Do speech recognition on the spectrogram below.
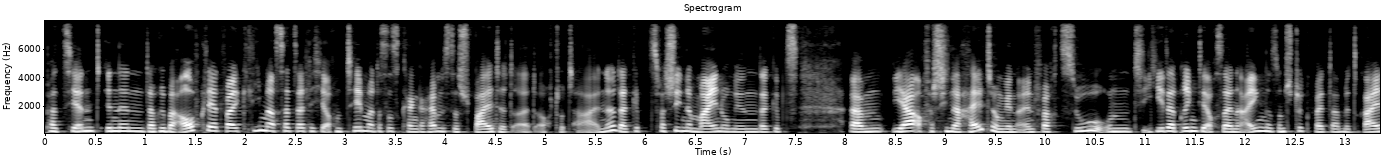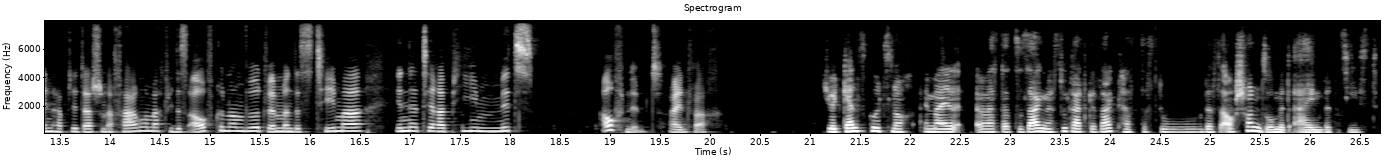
PatientInnen darüber aufklärt? Weil Klima ist tatsächlich auch ein Thema, das ist kein Geheimnis, das spaltet halt auch total. Ne? Da gibt es verschiedene Meinungen, da gibt es ähm, ja auch verschiedene Haltungen einfach zu und jeder bringt ja auch seine eigene so ein Stück weit damit rein. Habt ihr da schon Erfahrung gemacht, wie das aufgenommen wird, wenn man das Thema in der Therapie mit aufnimmt, einfach. Ich würde ganz kurz noch einmal was dazu sagen, was du gerade gesagt hast, dass du das auch schon so mit einbeziehst.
